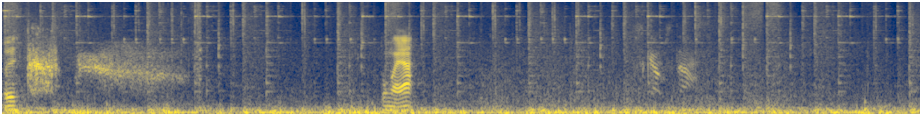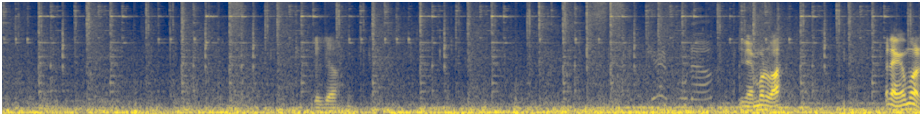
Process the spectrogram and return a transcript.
เฮ้ย ตรงไหนอะเดี๋ยวเดี๋ยวอยู่ไหนหมดวะไปไหนกันหมด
